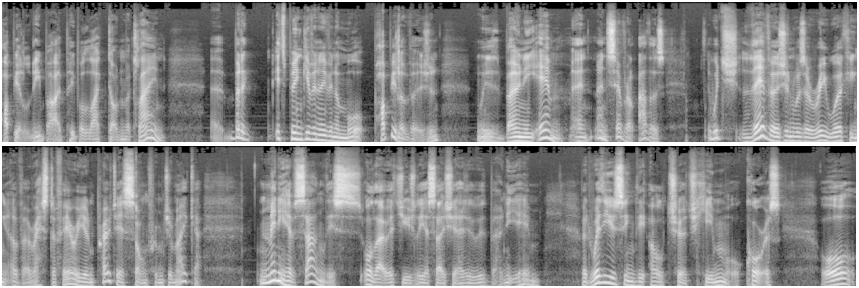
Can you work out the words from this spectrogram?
popularly by people like Don McLean. Uh, but it, it's been given even a more popular version with Boney M and, and several others, which their version was a reworking of a Rastafarian protest song from Jamaica. Many have sung this, although it's usually associated with Boney M. But whether you sing the old church hymn or chorus, or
